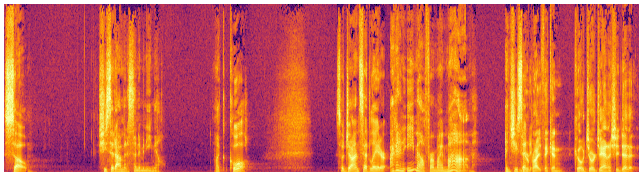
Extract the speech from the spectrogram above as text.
So she said, I'm going to send him an email. I'm like, cool. So John said later, I got an email from my mom. And she said, You're probably thinking, go Georgiana, she did it.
